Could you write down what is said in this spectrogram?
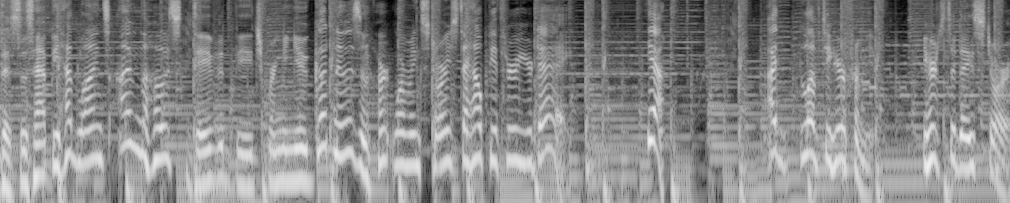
This is Happy Headlines. I'm the host, David Beach, bringing you good news and heartwarming stories to help you through your day. Yeah, I'd love to hear from you. Here's today's story.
